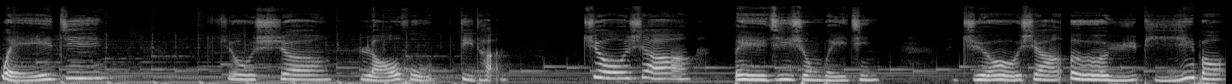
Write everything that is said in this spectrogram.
围巾，就像老虎地毯，就像北极熊围巾，就像鳄鱼皮包。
